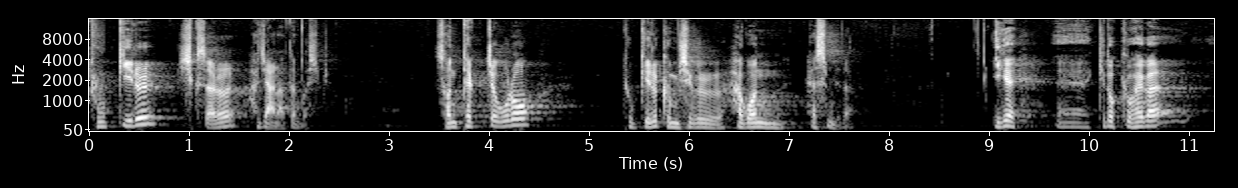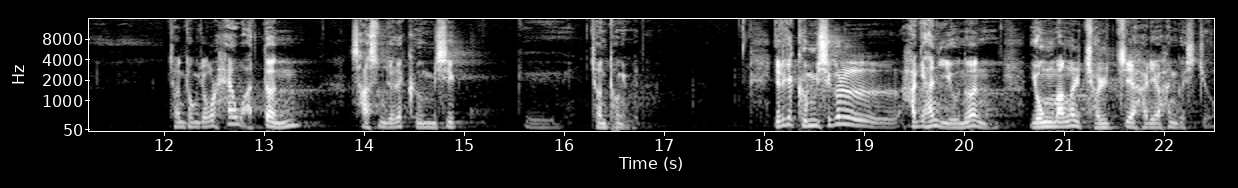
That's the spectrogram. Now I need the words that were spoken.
두 끼를 식사를 하지 않았던 것이죠. 선택적으로 두 끼를 금식을 하곤 했습니다. 이게 기독교회가 전통적으로 해왔던 사순절의 금식 그 전통입니다. 이렇게 금식을 하게 한 이유는 욕망을 절제하려 한 것이죠.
